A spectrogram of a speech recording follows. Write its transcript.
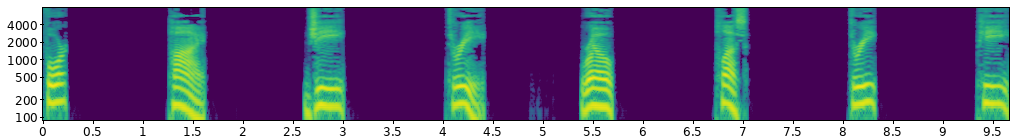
four pi g three rho plus 3 p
